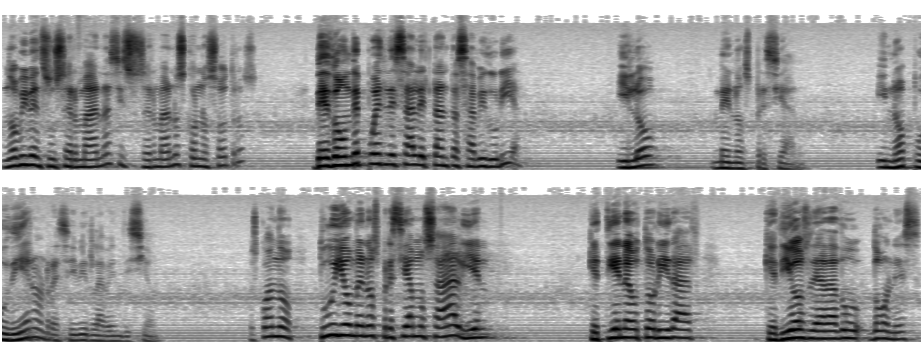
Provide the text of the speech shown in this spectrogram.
¿No viven sus hermanas y sus hermanos con nosotros? ¿De dónde pues le sale tanta sabiduría? Y lo menospreciado. Y no pudieron recibir la bendición. Pues cuando tú y yo menospreciamos a alguien que tiene autoridad, que Dios le ha dado dones,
